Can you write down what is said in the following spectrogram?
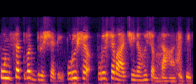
पुंसत्वत् दृश्यते पुरुष पुरुषवाचिनः शब्दाः इति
